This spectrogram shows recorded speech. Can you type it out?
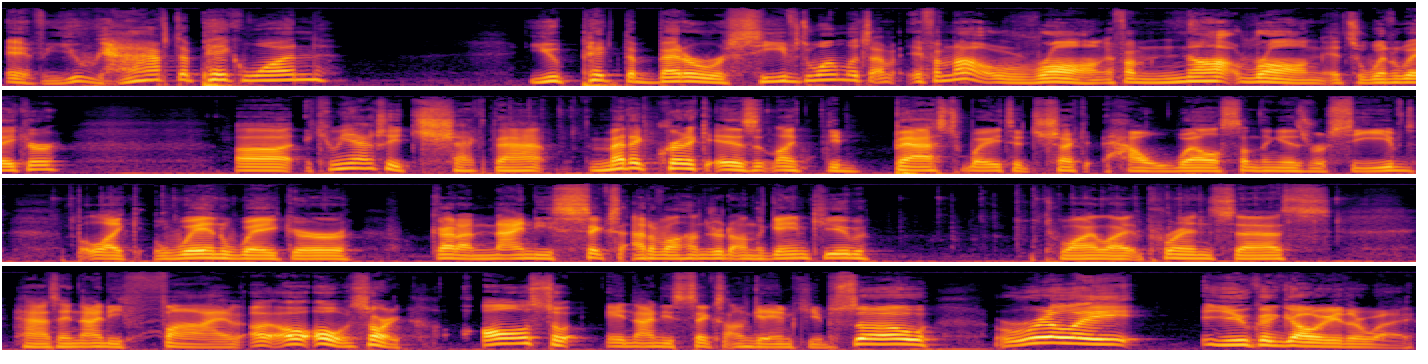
if you have to pick one, you pick the better received one. Which, I'm, if I'm not wrong, if I'm not wrong, it's Wind Waker. Uh, can we actually check that? Metacritic isn't like the best way to check how well something is received, but like Wind Waker got a 96 out of 100 on the GameCube. Twilight Princess has a 95. Oh, oh, oh, sorry. Also a 96 on GameCube. So really, you could go either way.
